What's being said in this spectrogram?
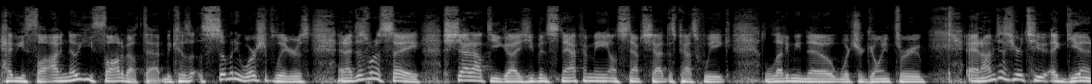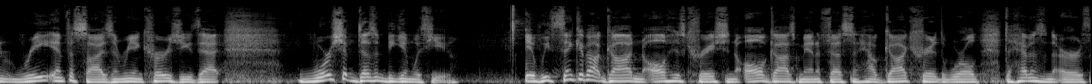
Have you thought? I know you thought about that because so many worship leaders, and I just want to say, shout out to you guys. You've been snapping me on Snapchat this past week, letting me know what you're going through. And I'm just here to, again, re emphasize and re encourage you that worship doesn't begin with you if we think about God and all his creation, all God's manifest and how God created the world, the heavens and the earth,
